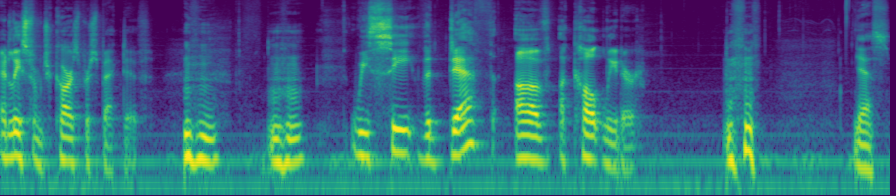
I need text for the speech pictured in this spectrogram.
at least from G'Kar's perspective. Mm-hmm. Mm-hmm. We see the death of a cult leader Yes.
